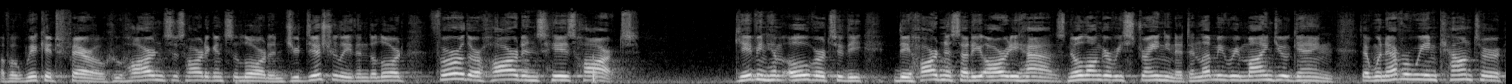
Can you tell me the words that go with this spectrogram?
of a wicked Pharaoh who hardens his heart against the Lord, and judicially, then the Lord further hardens his heart, giving him over to the, the hardness that he already has, no longer restraining it. And let me remind you again that whenever we encounter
